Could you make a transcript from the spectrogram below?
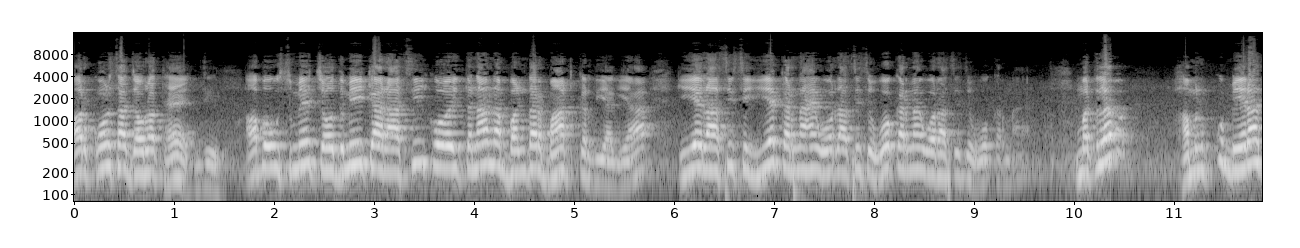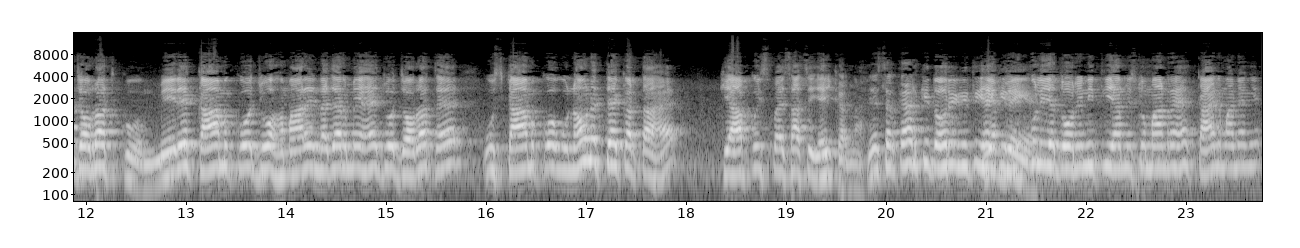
और कौन सा ज़रूरत है? जी। अब उसमें चौदहवीं का राशि को इतना न बंदर बांट कर दिया गया कि ये राशि से ये करना है वो राशि से वो करना है वो राशि से वो करना है। मतलब हमको मेरा ज़रूरत को मेरे काम को जो हमारे नज़र में है जो ज़रूरत है उस काम को उन्होंने तय करता है कि आपको इस पैसा से यही करना है। ये सरकार की दोहरी नीति है कि बिल्कुल ये दोहरी नीति है हम इसको मान रहे हैं कायन मानेंगे।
